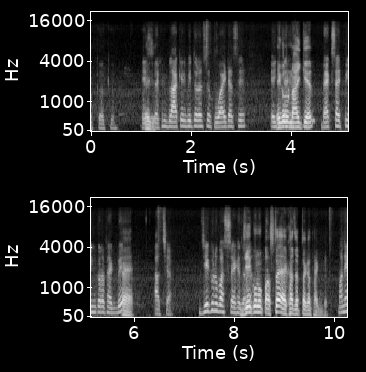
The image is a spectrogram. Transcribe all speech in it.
okay okay এই দেখেন ব্ল্যাক এর ভিতর আছে হোয়াইট আছে। এগুলো নাইকের ব্যাক সাইড পিন করা থাকবে। হ্যাঁ। আচ্ছা যে কোনো পাঁচটা এক হাজার। যে কোনো পাঁচটা এক হাজার টাকা থাকবে। মানে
